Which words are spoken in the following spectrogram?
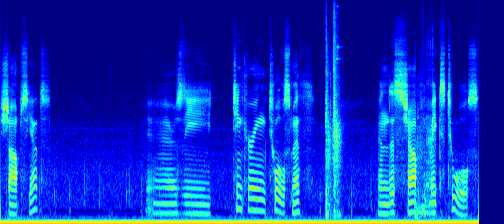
shops yet. There's the Tinkering Toolsmith. And this shop makes tools.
